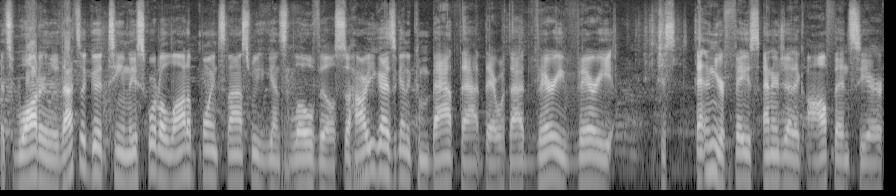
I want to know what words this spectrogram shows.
it's Waterloo. That's a good team. They scored a lot of points last week against Lowellville. So how are you guys going to combat that there with that very, very just in your face, energetic offense here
